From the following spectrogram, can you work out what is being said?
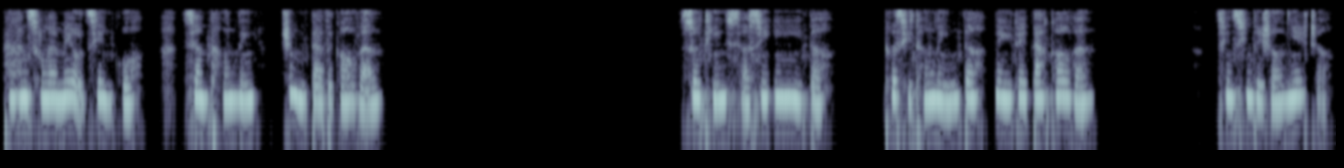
她还从来没有见过像唐林这么大的睾丸。苏婷小心翼翼的托起藤林的那一对大睾丸，轻轻的揉捏着。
